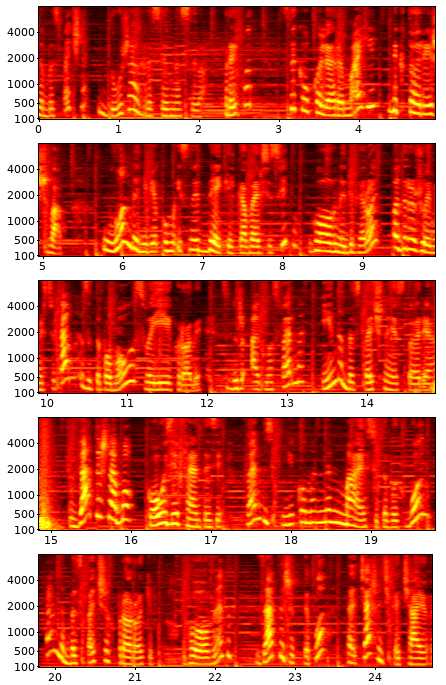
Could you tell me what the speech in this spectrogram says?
небезпечна і дуже агресивна сила. Приклад цикл кольори магії Вікторії Шваб. У Лондоні, в якому існує декілька версій світу, головний герой подорожує між світами за допомогою своєї крові. Це дуже атмосферна і небезпечна історія. Затишна або коузі фентезі фентезі, у якому немає світових воїн та небезпечних пророків. Головне тут затишок, тепло та чашечка чаю.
